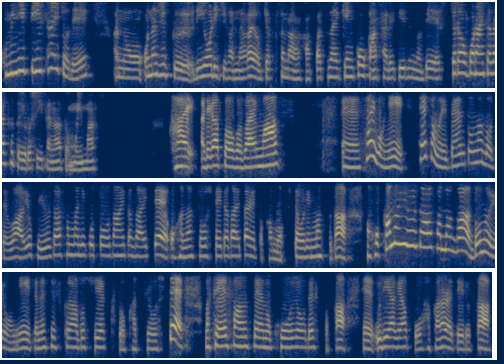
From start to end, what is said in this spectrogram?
コミュニティサイトであの同じく利用歴が長いお客様が活発な意見交換されているので、そちらをご覧いただくとよろしいかなと思います。はい、ありがとうございます。えー、最後に、弊社のイベントなどでは、よくユーザー様にご登壇いただいて、お話をしていただいたりとかもしておりますが、他のユーザー様がどのように Genesis Cloud CX を活用して、まあ、生産性の向上ですとか、えー、売上アップを図られているか、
